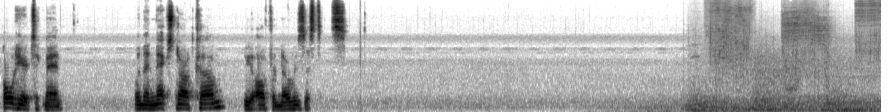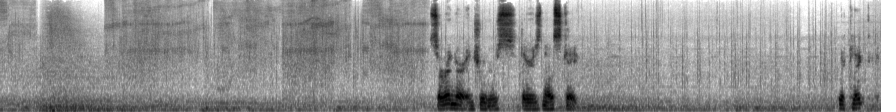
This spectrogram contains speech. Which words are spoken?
Hold here, Tickman. When the next Gnath come, we offer no resistance. Surrender, intruders. There is no escape. Click, click.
